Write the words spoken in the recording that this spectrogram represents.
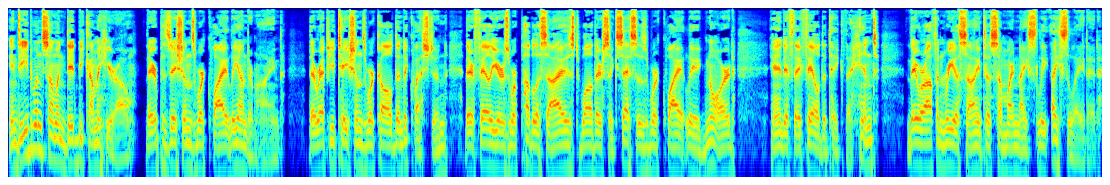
Indeed, when someone did become a hero, their positions were quietly undermined their reputations were called into question, their failures were publicized while their successes were quietly ignored, and if they failed to take the hint, they were often reassigned to somewhere nicely isolated.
